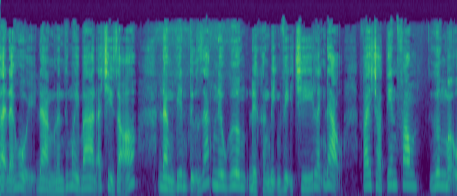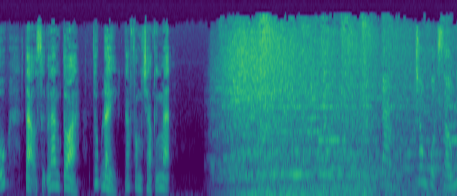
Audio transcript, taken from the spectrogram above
Tại Đại hội Đảng lần thứ 13 đã chỉ rõ, đảng viên tự giác nêu gương để khẳng định vị trí lãnh đạo, vai trò tiên phong, gương mẫu, tạo sự lan tỏa, thúc đẩy các phong trào cách mạng. Đảng trong cuộc sống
